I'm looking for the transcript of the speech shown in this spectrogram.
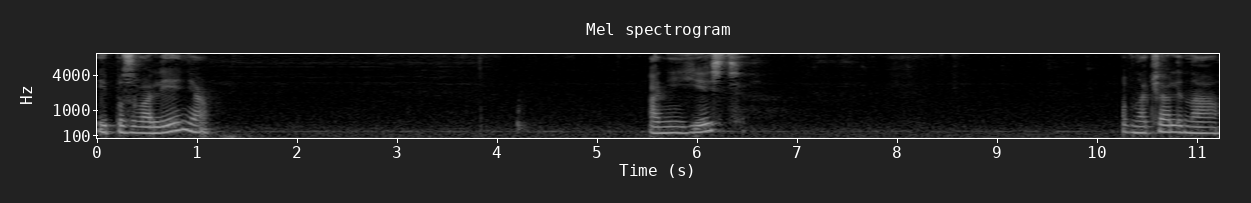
и позволения – они есть вначале на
